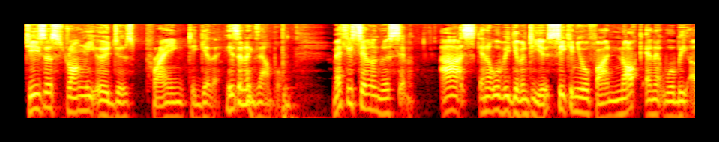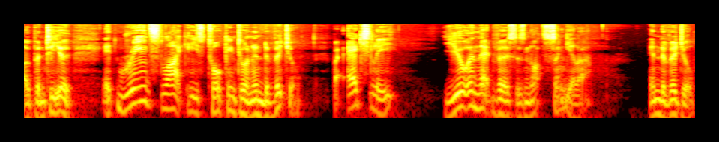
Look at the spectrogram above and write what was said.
Jesus strongly urges praying together. Here's an example. Matthew 7 verse 7. Ask and it will be given to you. Seek and you'll find. Knock and it will be open to you. It reads like he's talking to an individual, but actually you in that verse is not singular individual,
